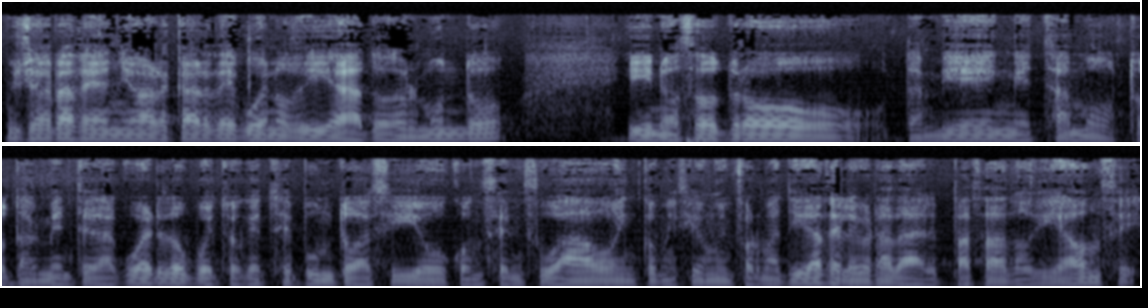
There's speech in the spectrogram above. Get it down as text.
Muchas gracias, señor alcalde. Buenos días a todo el mundo. Y nosotros también estamos totalmente de acuerdo, puesto que este punto ha sido consensuado en comisión informativa celebrada el pasado día 11.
